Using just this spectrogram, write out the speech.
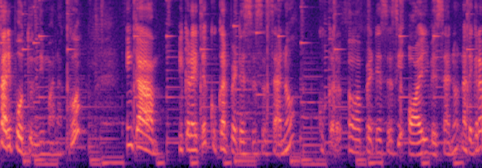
సరిపోతుంది మనకు. ఇంకా ఇక్కడైతే కుక్కర్ పెట్టేసేసాను కుక్కర్ పెట్టేసేసి ఆయిల్ వేసాను. నా దగ్గర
